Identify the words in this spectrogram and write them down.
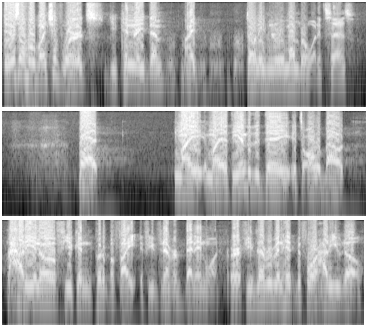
there's a whole bunch of words. You can read them. I don't even remember what it says. But my my at the end of the day, it's all about how do you know if you can put up a fight if you've never been in one or if you've never been hit before, how do you know?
